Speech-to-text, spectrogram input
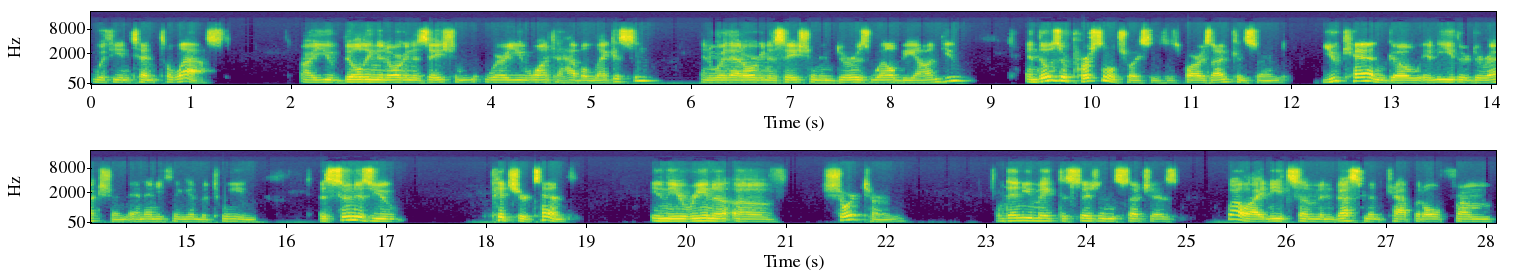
with the intent to last? Are you building an organization where you want to have a legacy and where that organization endures well beyond you? And those are personal choices as far as I'm concerned. You can go in either direction and anything in between. As soon as you pitch your tent in the arena of short term, then you make decisions such as well, I need some investment capital from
